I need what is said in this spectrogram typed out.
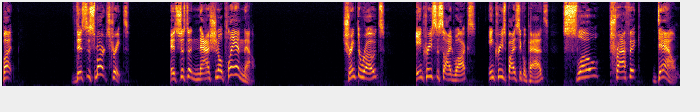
But this is Smart Streets. It's just a national plan now. Shrink the roads, increase the sidewalks, increase bicycle paths, slow traffic down.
